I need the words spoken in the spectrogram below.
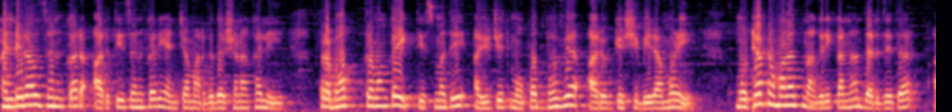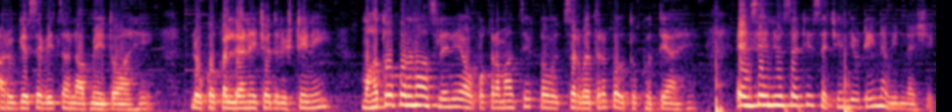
खंडेराव झनकर आरती झनकर यांच्या मार्गदर्शनाखाली प्रभाग क्रमांक एकतीसमध्ये आयोजित मोफत भव्य आरोग्य शिबिरामुळे मोठ्या प्रमाणात नागरिकांना दर्जेदार आरोग्यसेवेचा लाभ मिळतो आहे. लोककल्याणाच्या दृष्टीने महत्त्वपूर्ण असलेल्या या उपक्रमाचे कौ सर्वत्र कौतुक होते आहे. एन सी एन न्यूजसाठी सचिन दिवटे नवीन नाशिक.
